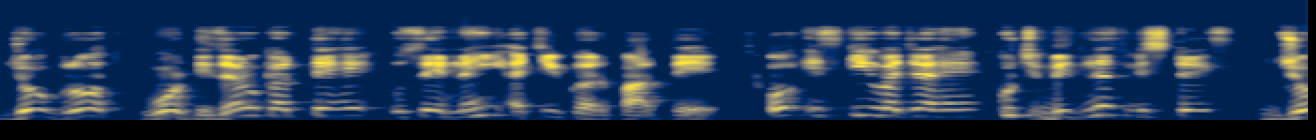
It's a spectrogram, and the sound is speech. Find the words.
जो ग्रोथ वो डिजर्व करते हैं, उसे नहीं अचीव कर पाते। और इसकी वजह है कुछ बिज़नेस मिस्टेक्स जो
